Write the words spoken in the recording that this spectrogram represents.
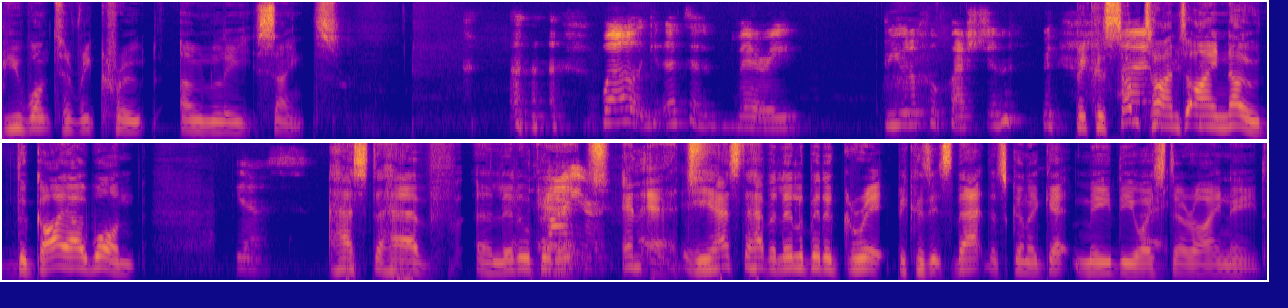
you want to recruit only saints? Well, that's a very beautiful question. Because Um, sometimes I know the guy I want yes. has to have a little bit Fire. of An edge. he has to have a little bit of grit because it's that that's going to get me the oyster I need.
